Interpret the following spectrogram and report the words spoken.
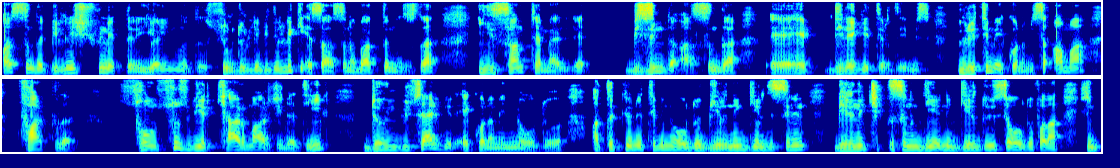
aslında Birleşmiş Milletler'in yayınladığı sürdürülebilirlik esasına baktığımızda insan temelli bizim de aslında e, hep dile getirdiğimiz üretim ekonomisi ama farklı. Sonsuz bir kar marjıyla değil, döngüsel bir ekonominin olduğu, atık yönetiminin olduğu, birinin girdisinin, birinin çıktısının diğerinin girdisi olduğu falan. Şimdi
